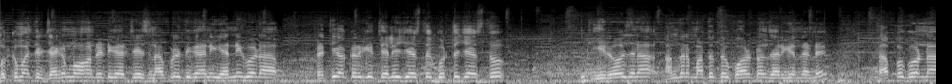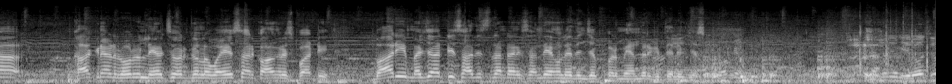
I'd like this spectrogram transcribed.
ముఖ్యమంత్రి జగన్మోహన్ రెడ్డి గారు చేసిన అభివృద్ధి కానీ ఇవన్నీ కూడా ప్రతి ఒక్కరికి తెలియజేస్తూ గుర్తు చేస్తూ ఈ రోజున అందరి మద్దతు కోరటం జరిగిందండి. తప్పకుండా కాకినాడ రూరల్ నియోజకవర్గంలో వైఎస్ఆర్ కాంగ్రెస్ పార్టీ భారీ మెజార్టీ సాధిస్తుందంటానికి సందేహం లేదని చెప్పి కూడా మీ అందరికీ తెలియజేసుకోవాలి ఈరోజు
